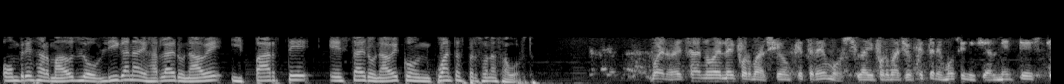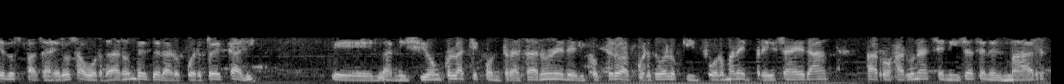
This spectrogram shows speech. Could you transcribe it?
hombres armados lo obligan a dejar la aeronave y parte esta aeronave con cuántas personas a bordo. Bueno, esa no es la información que tenemos. La información que tenemos inicialmente es que los pasajeros abordaron desde el aeropuerto de Cali. Eh, la misión con la que contrataron el helicóptero, de acuerdo a lo que informa la empresa, era arrojar unas cenizas en el mar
